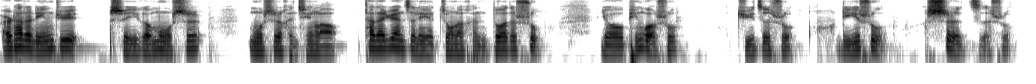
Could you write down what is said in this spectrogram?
而他的邻居是一个牧师。牧师很勤劳，他在院子里种了很多的树，有苹果树、橘子树、梨树、柿子树、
